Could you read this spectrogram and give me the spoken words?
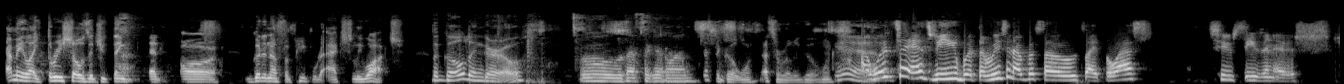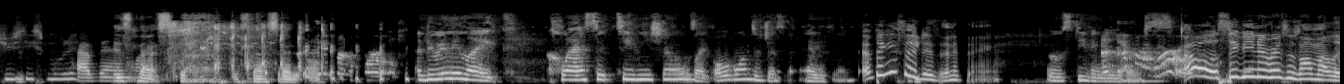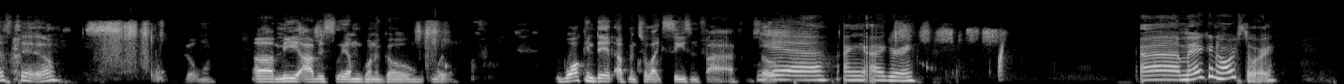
I mean, like three shows that you think that are good enough for people to actually watch. The Golden Girls. Oh, that's a good one. That's a good one. That's a really good one. Yeah, I would say SV, but the recent episodes, like the last two season ish, Jussie Smollett. have been. It's like- not Saturday. It's not Saturday. Different world. And do we mean like classic TV shows, like old ones, or just anything? I think he said just anything. Oh, Steven Universe. Oh, Steven Universe was on my list too. Good one. Uh, me, obviously, I'm going to go with Walking Dead up until like season five. So yeah, I, I agree. Uh, American Horror Story.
